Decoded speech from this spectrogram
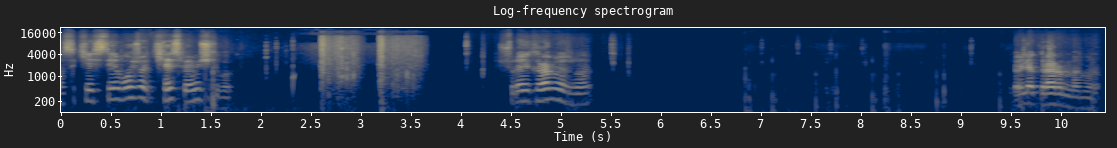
Nasıl kestiğini boş ver. Kesmemiş ki bu. Şurayı kıramıyoruz mu lan? Öyle kırarım ben bunu.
